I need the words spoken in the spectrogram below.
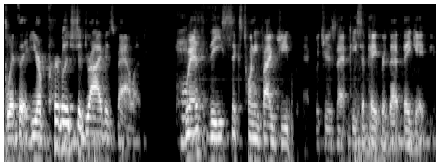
with, the- your privilege to drive is valid Okay. with the six twenty-five G permit, which is that piece of paper that they gave you.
